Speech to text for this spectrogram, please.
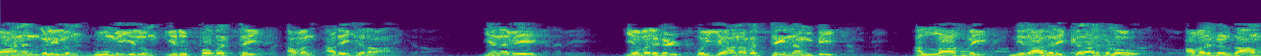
வானங்களிலும் பூமியிலும் இருப்பவற்றை அவன் அறைகிறான். எனவே எவர்கள் பொய்யானவற்றை நம்பி அல்லாஹுவை நிராகரிக்கிறார்களோ அவர்கள்தாம்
